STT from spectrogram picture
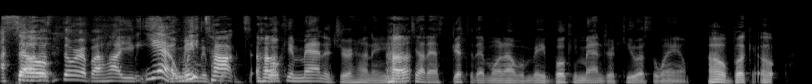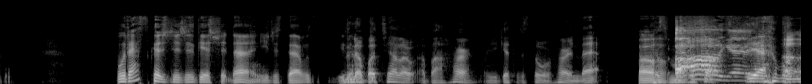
Tell So, the story about how you. yeah, you we made me talked. Huh? Booking manager, honey. You Huh? gotta tell that. Get to that one. I made booking manager QSOM. Oh, book. Oh, well, that's because you just get shit done. You just that was you You know. know, but tell her about her when you get to the story of her and that. oh. 'Cause Mother Oh, Chuck- yeah. yeah. well,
